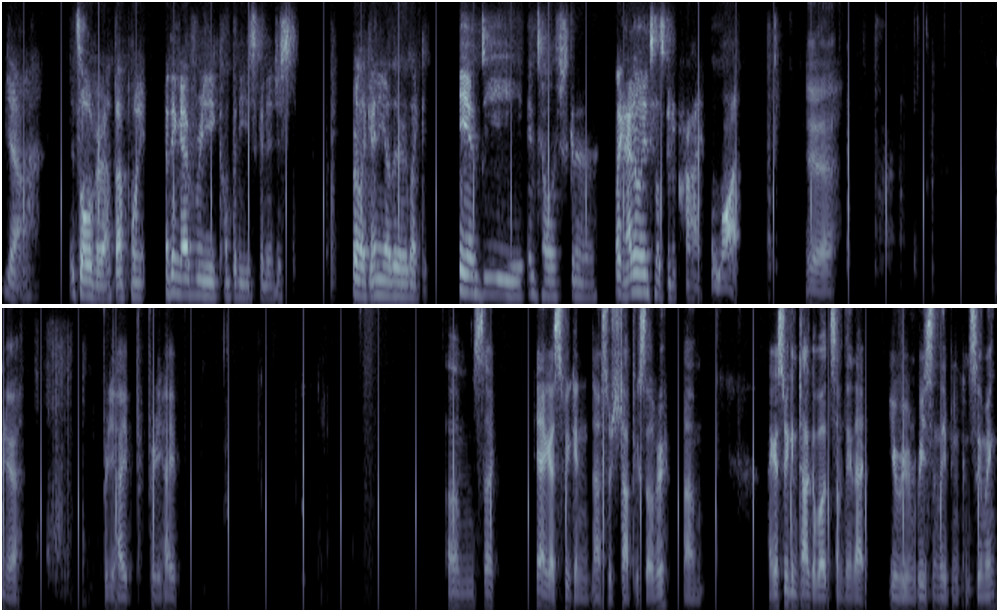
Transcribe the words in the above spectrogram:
yeah, it's over at that point. I think every company is going to just, or like any other, like AMD, Intel is just going to, like, I know Intel's going to cry a lot. Yeah. Yeah. Pretty hype. Pretty hype. Um. So yeah, I guess we can now switch topics over. Um, I guess we can talk about something that you've recently been consuming,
